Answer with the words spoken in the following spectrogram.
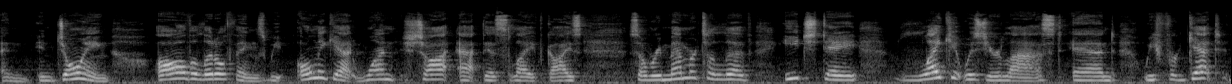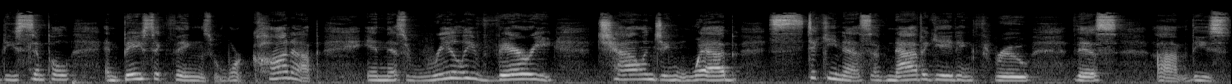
and enjoying all the little things. We only get one shot at this life, guys. So remember to live each day like it was your last. And we forget these simple and basic things when we're caught up in this really very challenging web stickiness of navigating through this um, these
